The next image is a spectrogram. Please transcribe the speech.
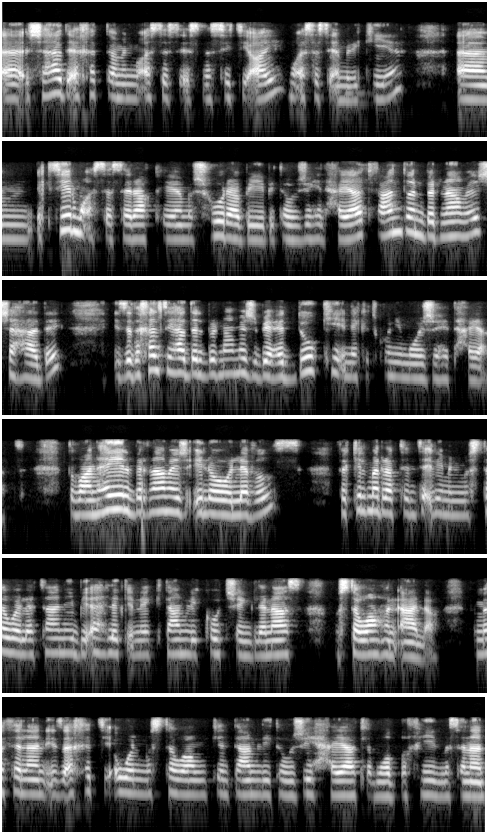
آه، الشهادة أخذتها من مؤسسة اسمها CTI مؤسسة أمريكية. كتير مؤسسة راقية مشهورة بتوجيه الحياة. فعندهم برنامج شهادة إذا دخلتي هذا البرنامج بيعدوكي إنك تكوني موجهة حياة. طبعا هي البرنامج له levels فكل مرة بتنتقلي من مستوى لتاني بيأهلك إنك تعملي coaching لناس مستواهم أعلى. مثلا إذا أخذتي أول مستوى ممكن تعملي توجيه حياة لموظفين مثلا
